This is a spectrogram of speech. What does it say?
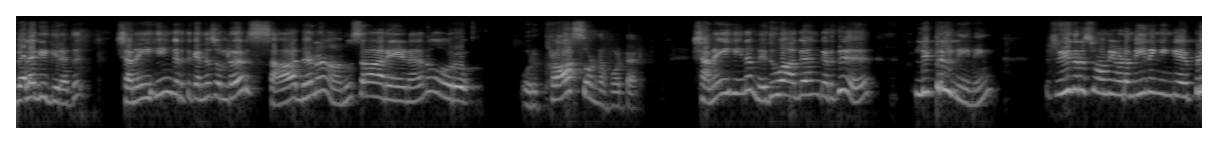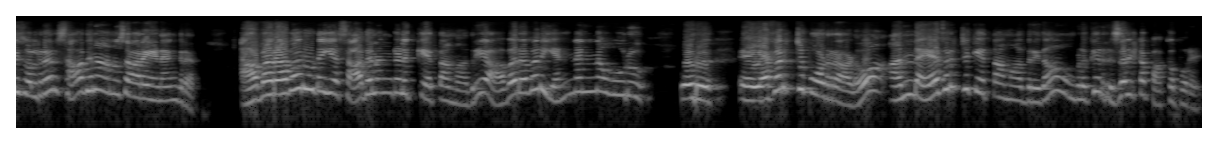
விலகுகிறது. ஷனைஹிங்கிறதுக்கு என்ன சொல்றார்? சாதன அனுசாரேனன்னு ஒரு ஒரு கிளாஸ் ஒன்ன போட்டார். ஷனைஹின மெதுவாகங்கிறது லிட்டில் மீனிங் ஸ்ரீதர சுவாமியோட மீனிங் இங்க எப்படி சொல்றார்? சாதன அனுசாரேனங்கிறார். அவரவருடைய சாதனங்களுக்கு ஏத்த மாதிரி அவரவர் என்னென்ன ஒரு ஒரு எஃபர்ட் போடுறாளோ அந்த எஃபர்ட்டுக்கு ஏத்த மாதிரி தான் உங்களுக்கு ரிசல்ட்ட பார்க்க போறேன்.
